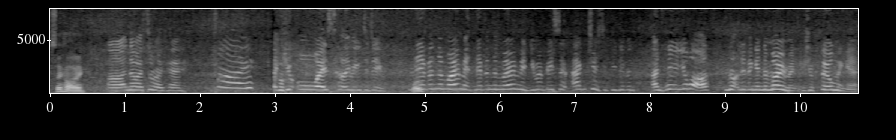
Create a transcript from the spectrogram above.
Say hi. Uh, no, it's not okay. Hi! Like you're always telling me to do. Live in the moment, live in the moment. You would be so anxious if you live in. And here you are, not living in the moment because you're filming it.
